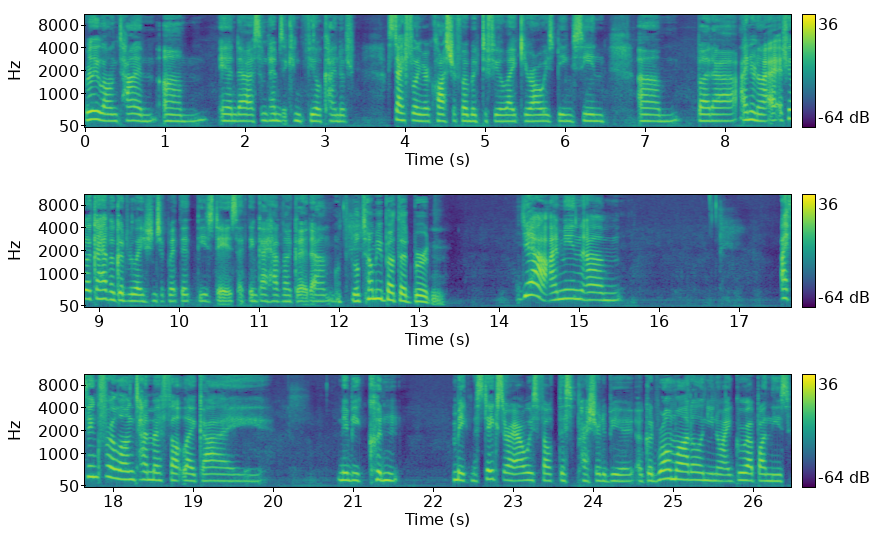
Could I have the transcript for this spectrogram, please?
really long time. Um, and uh, sometimes it can feel kind of stifling or claustrophobic to feel like you're always being seen. Um, but uh, I don't know. I, I, feel like I have a good relationship with it these days. I think I have a good. Um, well, tell me about that burden. Yeah, I mean, um, I think for a long time I felt like I maybe couldn't make mistakes, or I always felt this pressure to be a, a good role model. And you know, I grew up on these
